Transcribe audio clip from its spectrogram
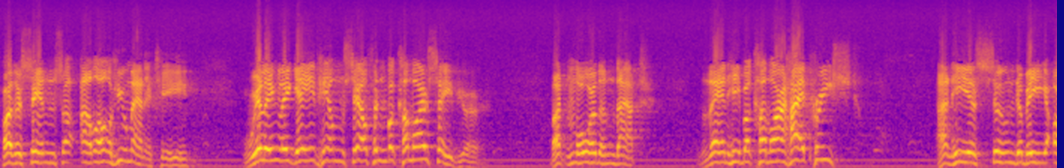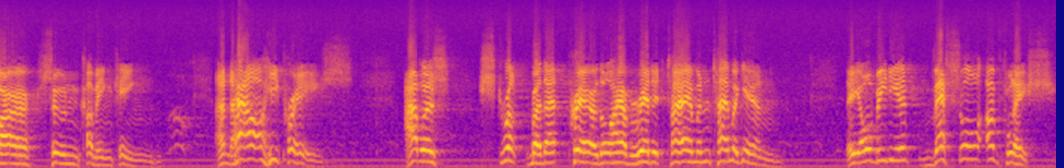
for the sins of all humanity, willingly gave Himself and become our Savior. But more than that, then He become our high priest and he is soon to be our soon coming king. And how he prays. I was struck by that prayer, though I have read it time and time again. The obedient vessel of flesh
